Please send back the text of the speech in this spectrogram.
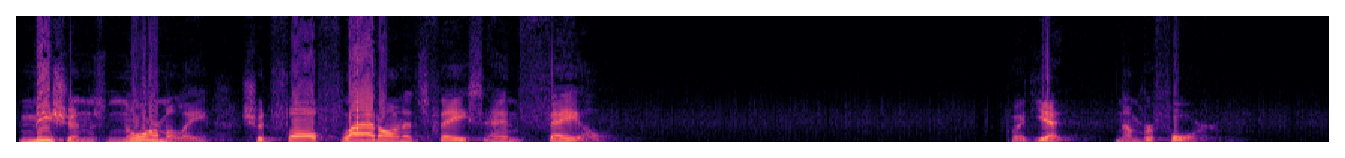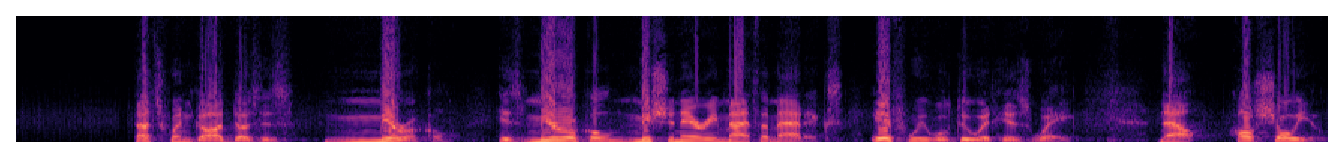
missions normally should fall flat on its face and fail. But yet, number four, that's when God does his miracle, his miracle missionary mathematics, if we will do it his way. Now, I'll show you.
